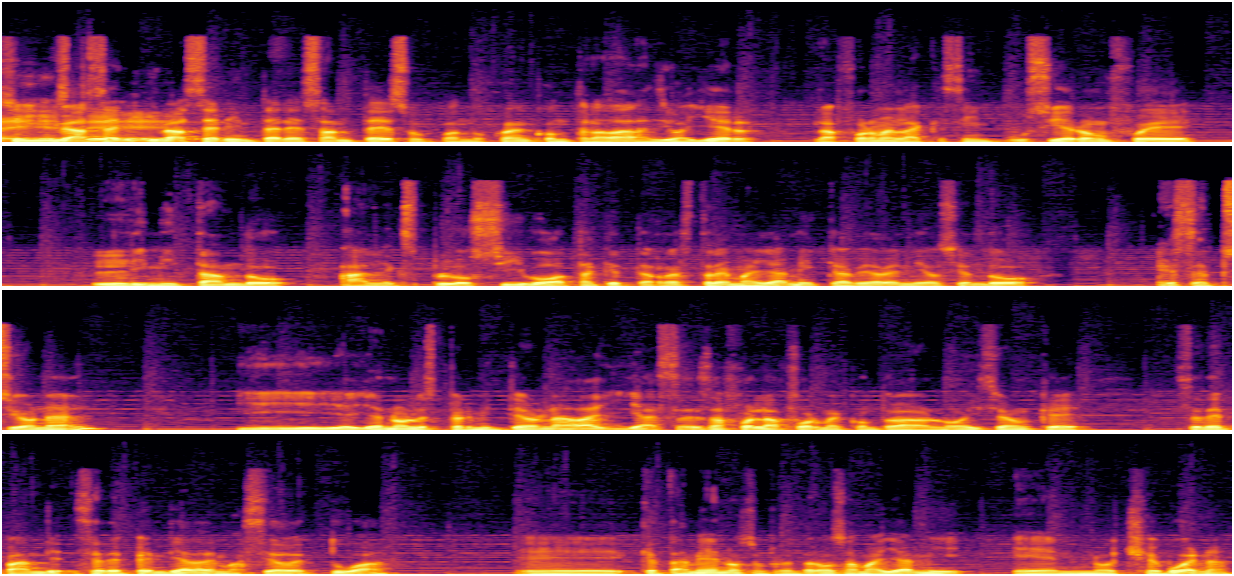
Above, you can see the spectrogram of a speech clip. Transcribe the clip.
Sí, y, va a ser, y va a ser interesante eso cuando juegan contra Dallas. Digo, ayer la forma en la que se impusieron fue limitando al explosivo ataque terrestre de Miami, que había venido siendo excepcional y ella no les permitieron nada y esa fue la forma de controlarlo, ¿no? Hicieron que se, se dependiera demasiado de Tua, eh, que también nos enfrentaremos a Miami en Nochebuena,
